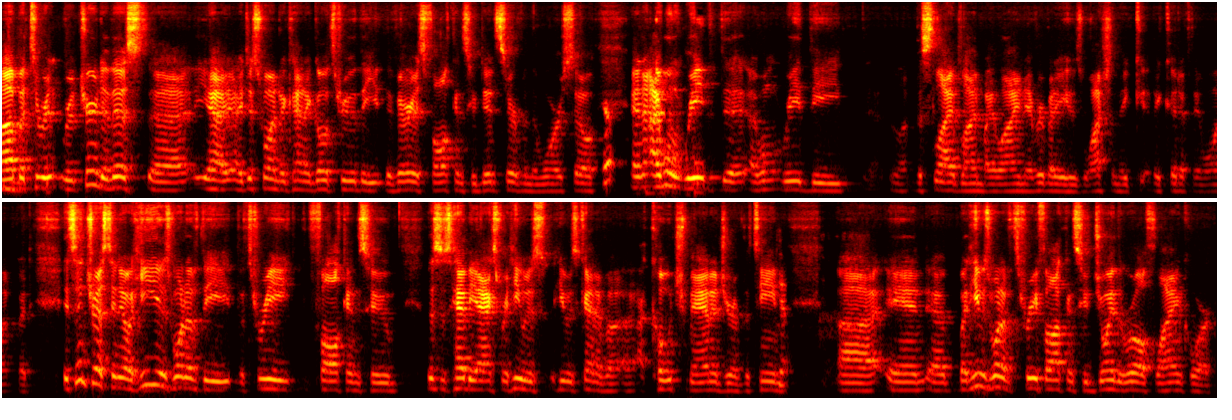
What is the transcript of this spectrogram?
Uh, but to re- return to this, uh, yeah, I, I just wanted to kind of go through the the various Falcons who did serve in the war. So, and I won't read the I won't read the the slide line by line. Everybody who's watching, they could, they could if they want. But it's interesting. You know, he is one of the the three Falcons who. This is Hebbie Axford. He was he was kind of a, a coach manager of the team, uh, and uh, but he was one of the three Falcons who joined the Royal Flying Corps.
